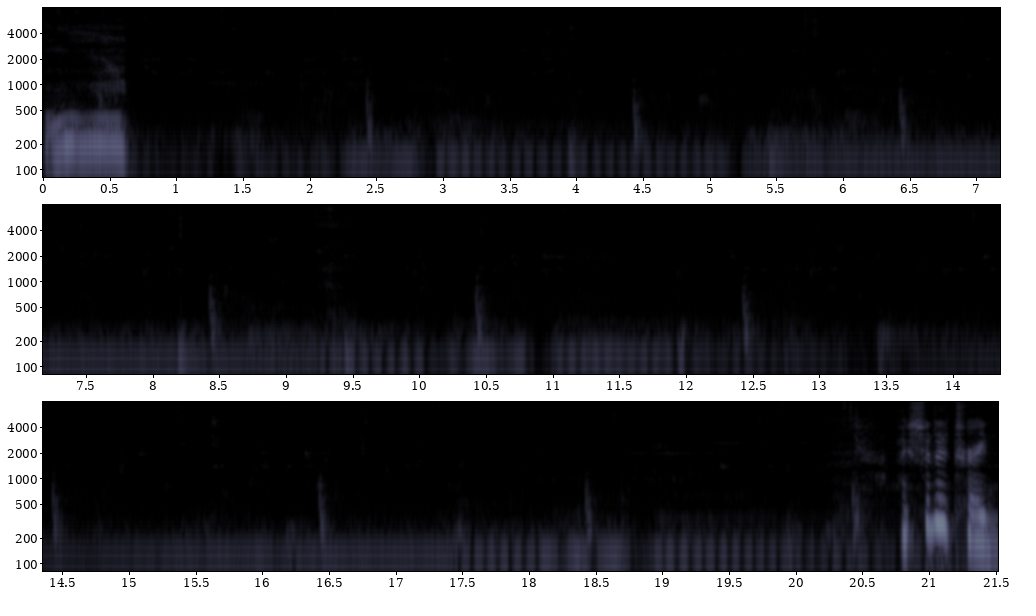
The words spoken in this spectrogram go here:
Yeah. I should have tried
